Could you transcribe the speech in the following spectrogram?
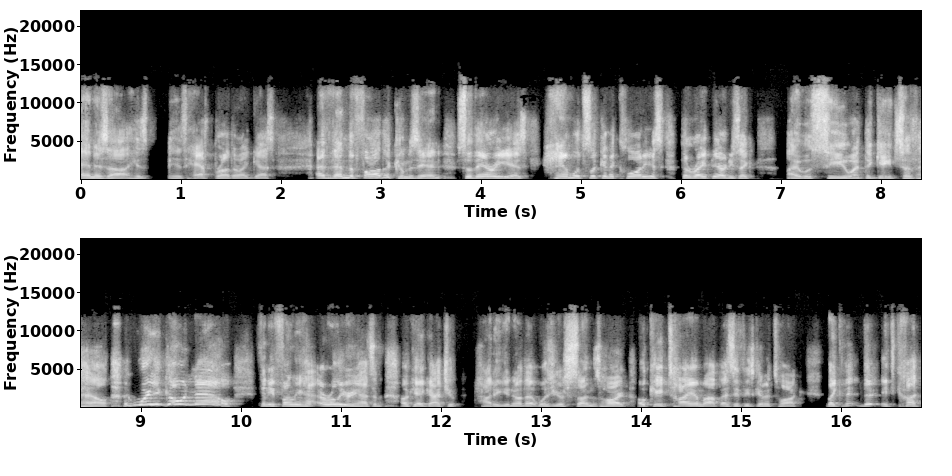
and his uh his his half brother, I guess. And then the father comes in. So there he is. Hamlet's looking at Claudius. They're right there, and he's like, "I will see you at the gates of hell." Like, where are you going now? Then he finally ha- earlier he has him. Okay, I got you. How do you know that was your son's heart? Okay, tie him up as if he's going to talk. Like th- th- it's kind.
